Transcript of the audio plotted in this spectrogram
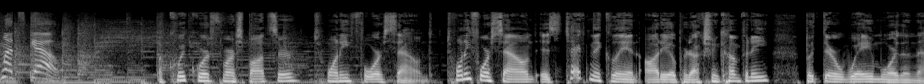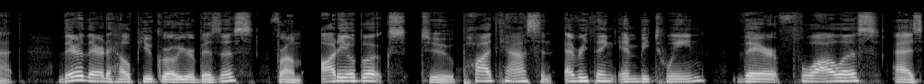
Let's go. A quick word from our sponsor, 24 Sound. 24 Sound is technically an audio production company, but they're way more than that. They're there to help you grow your business from audiobooks to podcasts and everything in between. They're flawless as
